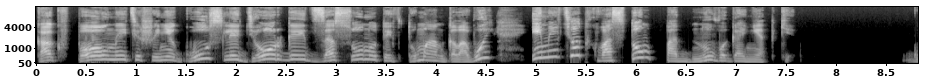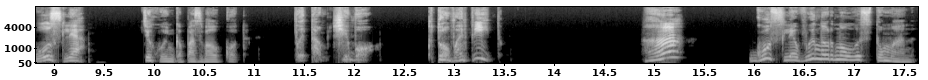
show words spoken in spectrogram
как в полной тишине гусля дергает засунутой в туман головой и метет хвостом по дну вагонетки. «Гусля!» — тихонько позвал кот. «Вы там чего? Кто вопит?» «А?» — гусля вынырнул из тумана.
